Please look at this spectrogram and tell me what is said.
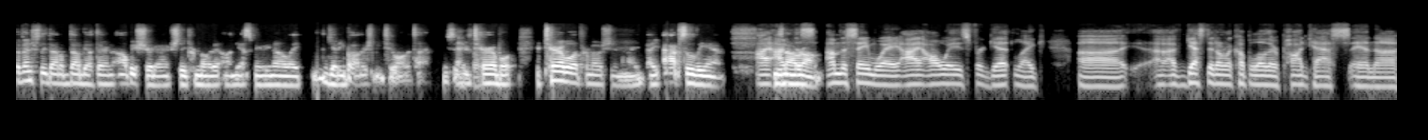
eventually that'll that'll be out there and i'll be sure to actually promote it on yes maybe no like yeti bothers me too all the time he said you're terrible you're terrible at promotion and i i absolutely am I, He's I'm not the, wrong. I'm the same way. I always forget like uh I've guessed it on a couple other podcasts and uh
